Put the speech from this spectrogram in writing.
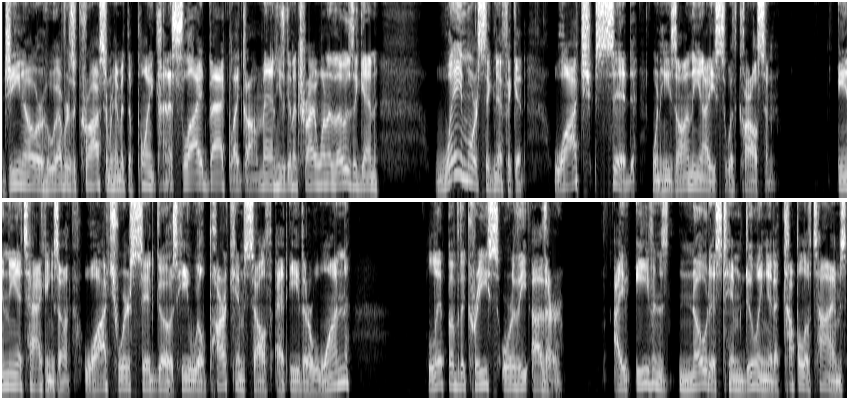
Gino or whoever's across from him at the point kind of slide back like, oh man, he's going to try one of those again. Way more significant. Watch Sid when he's on the ice with Karlsson in the attacking zone. Watch where Sid goes. He will park himself at either one lip of the crease or the other. I've even noticed him doing it a couple of times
